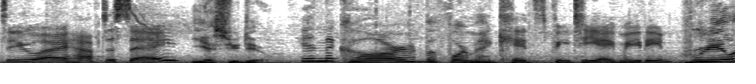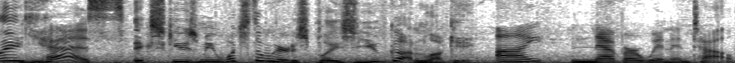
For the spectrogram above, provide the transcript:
Do I have to say? Yes, you do. In the car before my kids' PTA meeting. Really? Yes. Excuse me, what's the weirdest place you've gotten lucky? I never win and tell.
